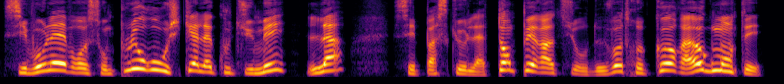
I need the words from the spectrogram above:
si vos lèvres sont plus rouges qu'à l'accoutumée, là, c'est parce que la température de votre corps a augmenté.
